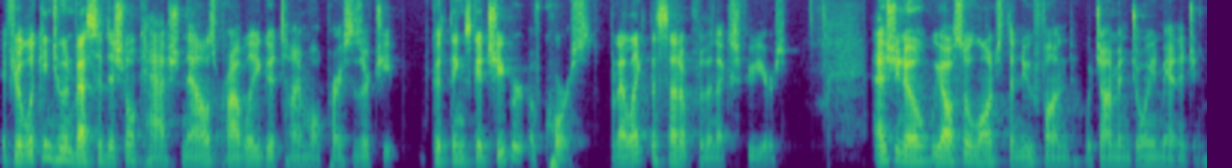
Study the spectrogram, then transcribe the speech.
If you're looking to invest additional cash, now is probably a good time while prices are cheap. Could things get cheaper? Of course, but I like the setup for the next few years. As you know, we also launched the new fund, which I'm enjoying managing.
